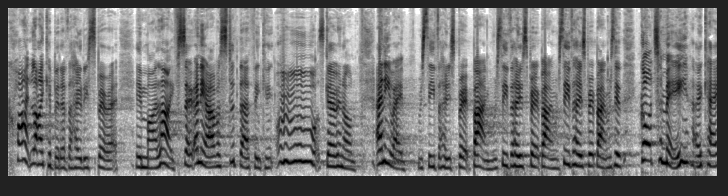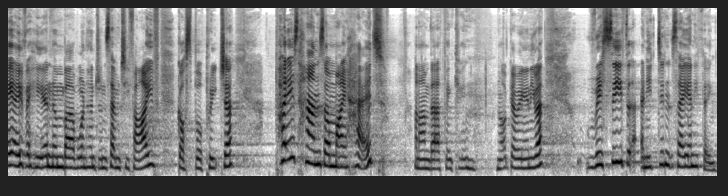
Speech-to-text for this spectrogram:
quite like a bit of the Holy Spirit in my life. So, anyway, I was stood there thinking, mm, what's going on? Anyway, receive the Holy Spirit, bang, receive the Holy Spirit, bang, receive the Holy Spirit, bang, receive. Got to me, okay, over here, number 175, gospel preacher, put his hands on my head, and I'm there thinking, not going anywhere. Receive, the, and he didn't say anything.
